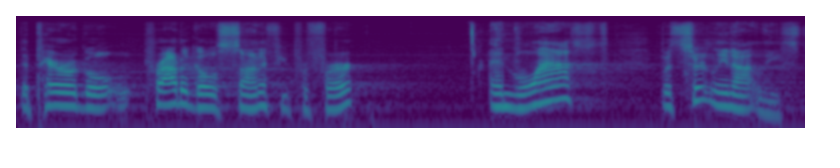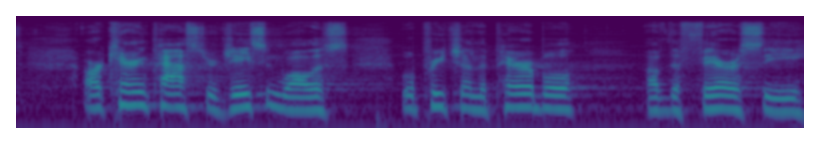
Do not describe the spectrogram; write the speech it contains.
the parable, prodigal son, if you prefer. And last, but certainly not least, our caring pastor, Jason Wallace, will preach on the parable of the Pharisee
